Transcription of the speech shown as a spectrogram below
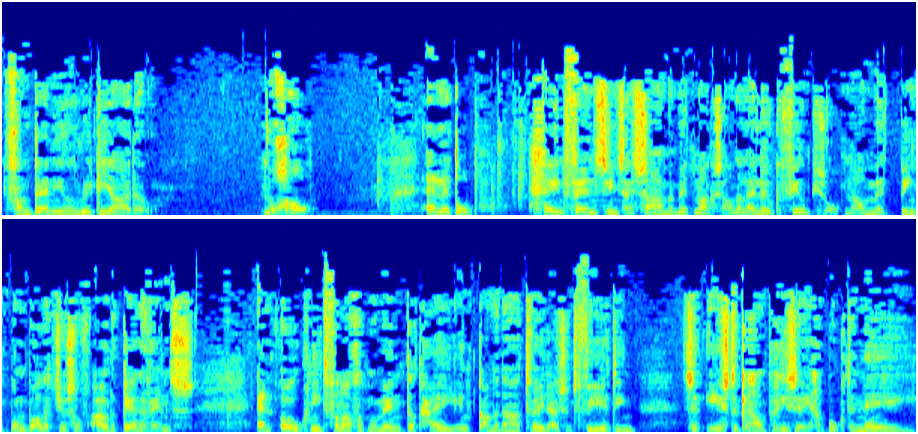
van Daniel Ricciardo. Nogal. En let op, geen fan sinds hij samen met Max allerlei leuke filmpjes opnam met pingpongballetjes of oude caravans. En ook niet vanaf het moment dat hij in Canada 2014 zijn eerste Grand Prix zege boekte. Nee,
